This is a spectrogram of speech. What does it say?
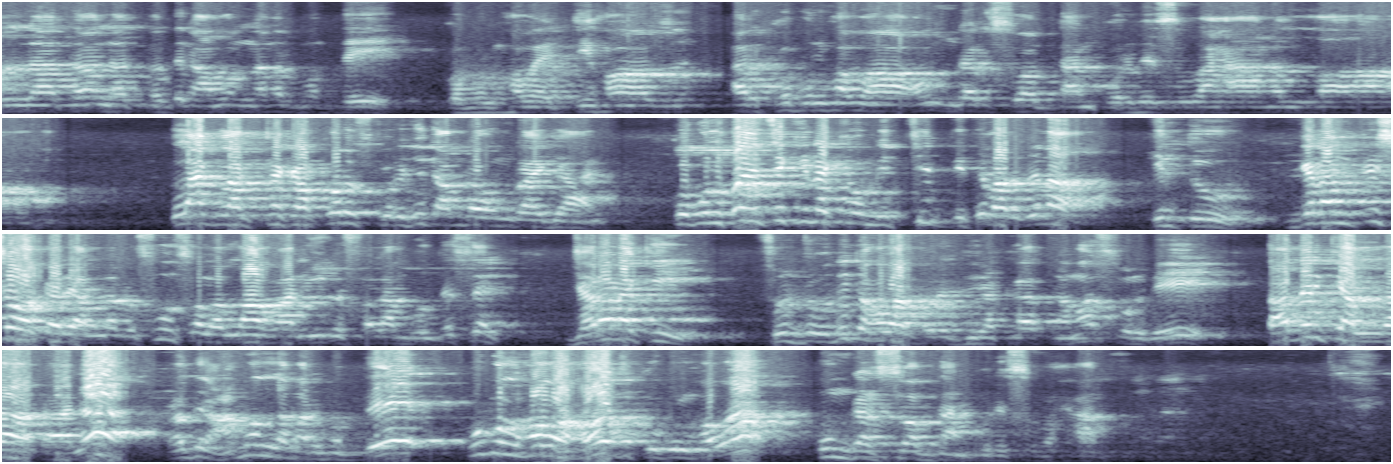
আল্লাহ তাদের আমলনামার মধ্যে কবুল হওয়া একটি হজ, আর কবুল হওয়া উমরার সব দান করবে, সুবহানাল্লাহ। লাখ লাখ টাকা খরচ করে যদি আমরা উমরায় যাই, কবুল হয়েছে কিনা কেউ নিশ্চিত দিতে পারবে না। কিন্তু গ্যারান্টি সহকারে আল্লাহ রসুল সাল্লাল্লাহু আলাইহি ওয়াসাল্লাম বলতেছেন, যারা নাকি সূর্য উদিত হওয়ার পরে দুই রাকাত নামাজ পড়বে, তাদেরকে আল্লাহ তাআলা তাদের আমল নামার মধ্যে কবুল হওয়া, হজ কবুল হওয়া, উমরার সব দান করে সুবহান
